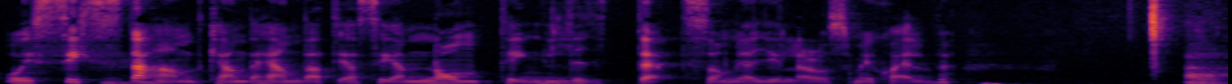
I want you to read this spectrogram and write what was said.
Och i sista mm. hand kan det hända att jag ser någonting litet som jag gillar hos mig själv. Ja.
